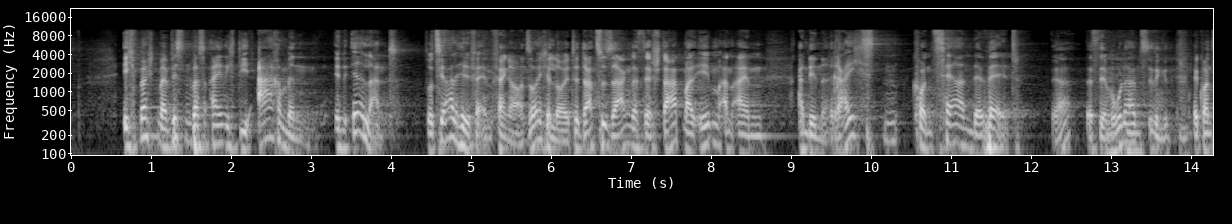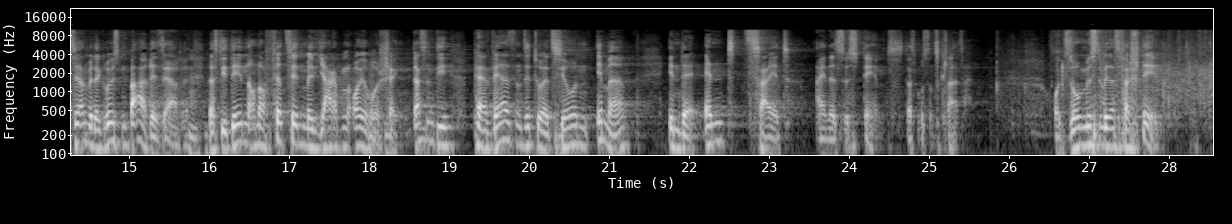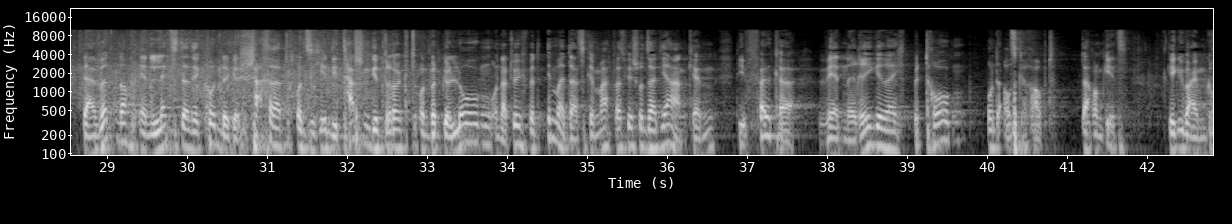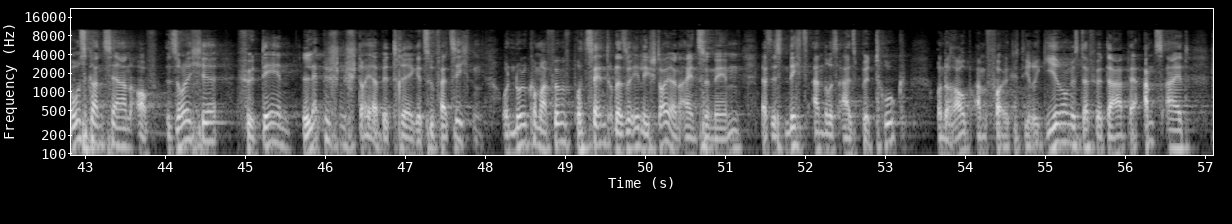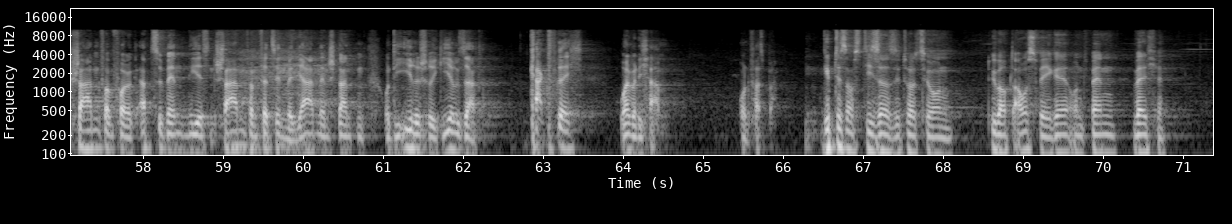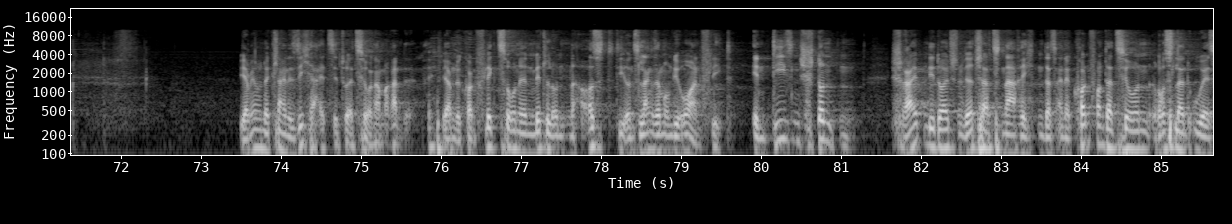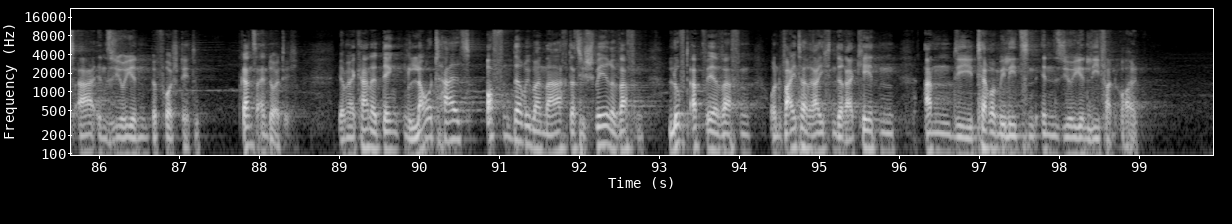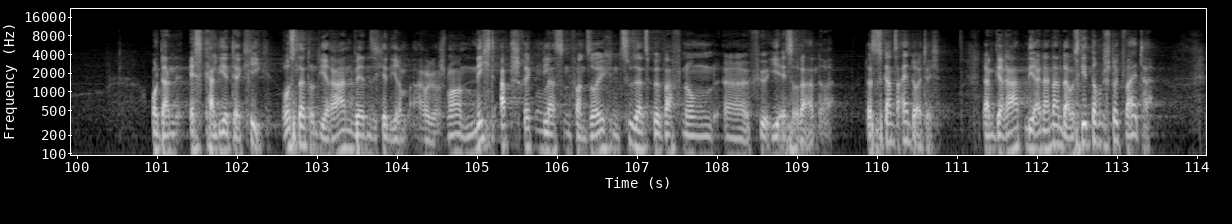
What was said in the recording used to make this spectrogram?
Ich möchte mal wissen, was eigentlich die Armen in Irland, Sozialhilfeempfänger und solche Leute dazu sagen, dass der Staat mal eben an einen, an den reichsten Konzern der Welt ja, das ist der wohlhabendste, der Konzern mit der größten Barreserve, dass die denen auch noch 14 Milliarden Euro schenken. Das sind die perversen Situationen immer in der Endzeit eines Systems. Das muss uns klar sein. Und so müssen wir das verstehen. Da wird noch in letzter Sekunde geschachert und sich in die Taschen gedrückt und wird gelogen. Und natürlich wird immer das gemacht, was wir schon seit Jahren kennen. Die Völker werden regelrecht betrogen und ausgeraubt. Darum geht's gegenüber einem Großkonzern auf solche für den läppischen Steuerbeträge zu verzichten und 0,5 Prozent oder so ähnlich Steuern einzunehmen, das ist nichts anderes als Betrug und Raub am Volk. Die Regierung ist dafür da, per Amtseid Schaden vom Volk abzuwenden. Hier ist ein Schaden von 14 Milliarden entstanden und die irische Regierung sagt, kackfrech, wollen wir nicht haben. Unfassbar. Gibt es aus dieser Situation überhaupt Auswege und wenn, welche? Wir haben ja noch eine kleine Sicherheitssituation am Rande. Wir haben eine Konfliktzone in Mittel- und Ost, die uns langsam um die Ohren fliegt. In diesen Stunden schreiben die deutschen Wirtschaftsnachrichten, dass eine Konfrontation Russland-USA in Syrien bevorsteht. Ganz eindeutig. Die Amerikaner denken lauthals offen darüber nach, dass sie schwere Waffen, Luftabwehrwaffen und weiterreichende Raketen an die Terrormilizen in Syrien liefern wollen. Und dann eskaliert der Krieg. Russland und Iran werden sich in ihrem Engagement nicht abschrecken lassen von solchen Zusatzbewaffnungen äh, für IS oder andere. Das ist ganz eindeutig. Dann geraten die aneinander. Aber es geht noch ein Stück weiter.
